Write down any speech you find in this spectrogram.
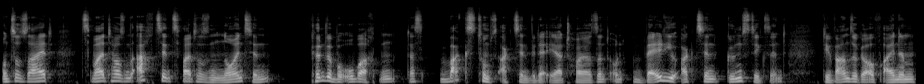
Und so seit 2018, 2019 können wir beobachten, dass Wachstumsaktien wieder eher teuer sind und Value-Aktien günstig sind. Die waren sogar auf einem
